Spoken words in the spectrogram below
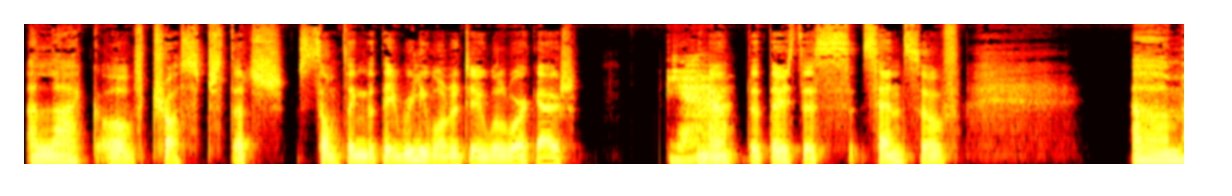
a lack of trust that something that they really want to do will work out. Yeah. You know, that there's this sense of um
